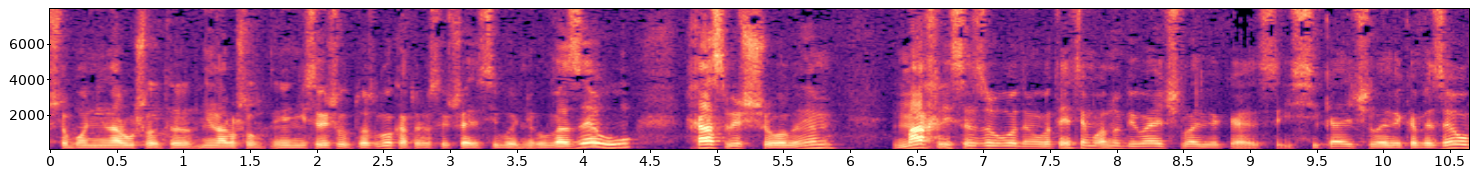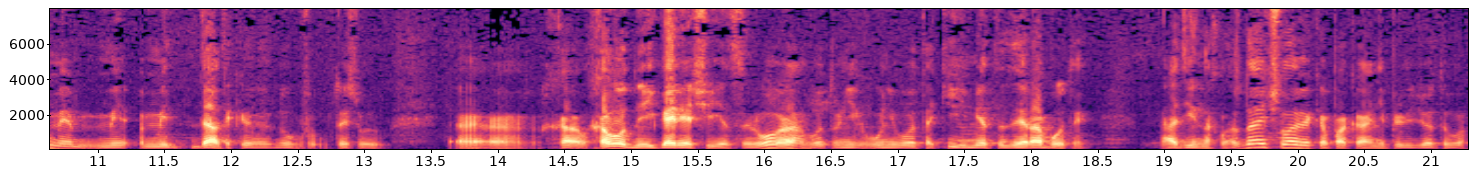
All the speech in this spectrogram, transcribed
чтобы он не нарушил, это, не, нарушил, не совершил то зло, которое совершает сегодня. У Вазеу хасвешолем махлиса заводом, вот этим он убивает человека, иссякает человека. Вазеу, да, так, ну, то есть холодный и горячий яцерора, вот у, них, у него такие методы работы. Один охлаждает человека, пока не приведет его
